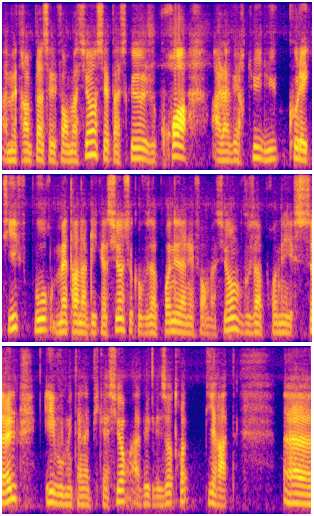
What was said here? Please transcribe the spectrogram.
à mettre en place les formations, c'est parce que je crois à la vertu du collectif pour mettre en application ce que vous apprenez dans les formations. Vous apprenez seul et vous mettez en application avec les autres pirates. Euh,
